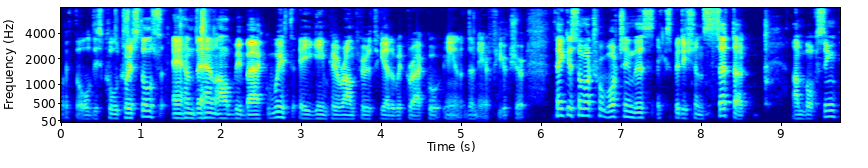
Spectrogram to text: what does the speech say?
with all these cool crystals. And then I'll be back with a gameplay run through together with Drako in the near future. Thank you so much for watching this Expedition Zetta unboxing.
